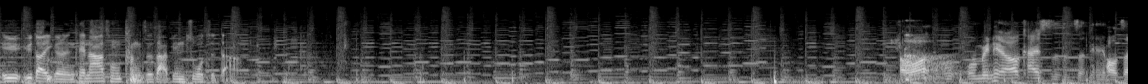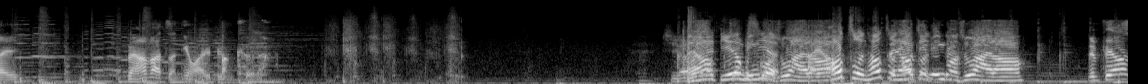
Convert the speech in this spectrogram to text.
遇遇到一个人，可以让他从躺着打变坐着打。”好啊，我我明天要开始整天泡在没办法，整天我还去上课了。雪狼在叠东西金苹果出来了好准好准然后金好准！苹果出来了。你不要，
